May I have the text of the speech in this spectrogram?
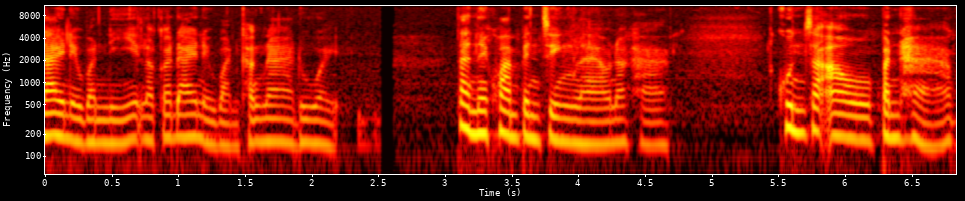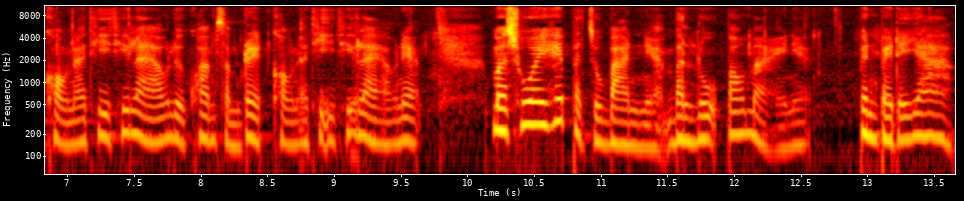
ได้ในวันนี้แล้วก็ได้ในวันข้างหน้าด้วย แต่ในความเป็นจริงแล้วนะคะ คุณจะเอาปัญหาของนาทีที่แล้ว หรือความสำเร็จของนาทีที่แล้วเนี่ยมาช่วยให้ปัจจุบันเนี่ยบรรลุเป้าหมายเนี่ยเป็นไปได้ยาก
